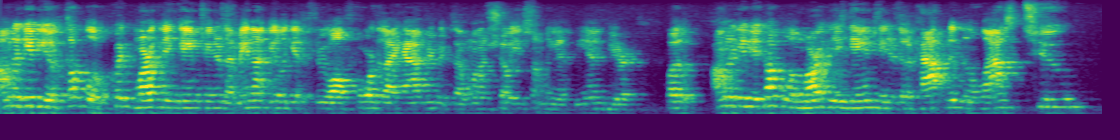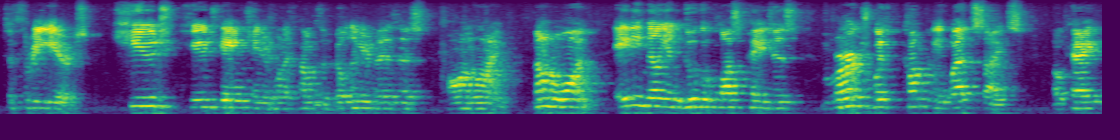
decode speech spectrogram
I'm going to give you a couple of quick marketing game changers. I may not be able to get through all four that I have here because I want to show you something at the end here. But I'm going to give you a couple of marketing game changers that have happened in the last two to three years. Huge, huge game changers when it comes to building your business online. Number one, 80 million Google Plus pages merge with company websites, okay,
